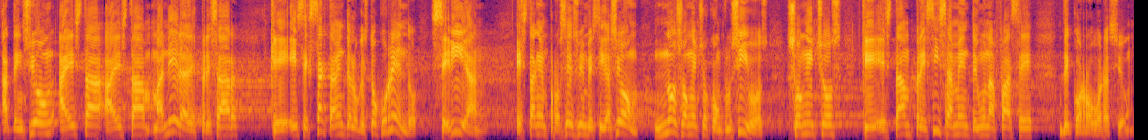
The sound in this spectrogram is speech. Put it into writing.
atención a esta, a esta manera de expresar que es exactamente lo que está ocurriendo. Serían, están en proceso de investigación, no son hechos conclusivos, son hechos que están precisamente en una fase de corroboración.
